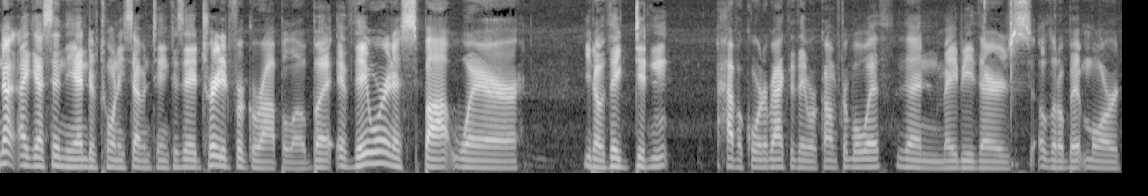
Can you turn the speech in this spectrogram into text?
not I guess in the end of 2017, because they had traded for Garoppolo, but if they were in a spot where, you know, they didn't have a quarterback that they were comfortable with, then maybe there's a little bit more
